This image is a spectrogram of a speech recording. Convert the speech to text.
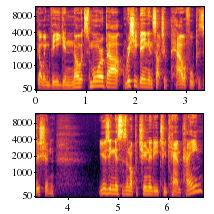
going vegan? No, it's more about Rishi being in such a powerful position, using this as an opportunity to campaign,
